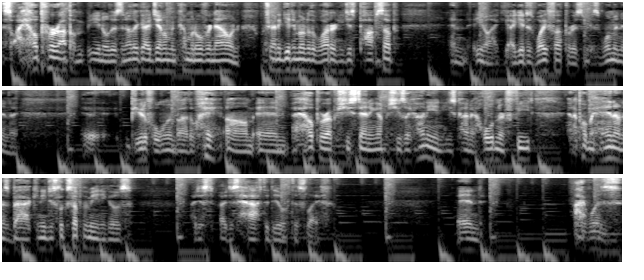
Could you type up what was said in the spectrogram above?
so I help her up. I'm, you know, there's another guy, gentleman, coming over now, and we're trying to get him out of the water, and he just pops up. And you know, I, I get his wife up or his, his woman, and I, uh, beautiful woman, by the way. Um, and I help her up. She's standing up, and she's like, "Honey," and he's kind of holding her feet. And I put my hand on his back, and he just looks up at me, and he goes, "I just, I just have to deal with this life." And I was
